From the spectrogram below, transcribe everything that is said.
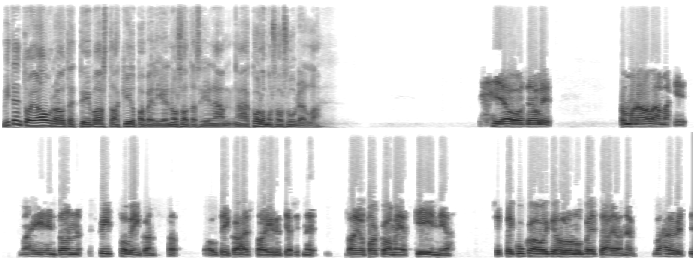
miten toi aura otettiin vastaan kilpaveljen osalta siinä kolmososuudella? Joo, se oli tuommoinen alamäki. Mä hiihin ton Spitsovin kanssa, oltiin kahdestaan irti ja sitten ne ajoi takaa meidät kiinni ja sitten ei kukaan oikein halunnut vetää ja ne vähän yritti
